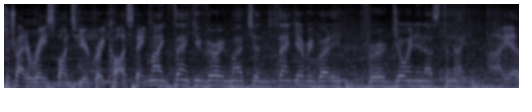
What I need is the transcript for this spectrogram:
to try to raise funds for your great cause. Thank you. Mike, thank you very much, and thank everybody for joining us tonight. Uh, yeah.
